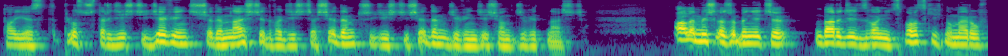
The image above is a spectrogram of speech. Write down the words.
to jest plus 49 17 27 37 90 19 ale myślę, że będziecie bardziej dzwonić z polskich numerów.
